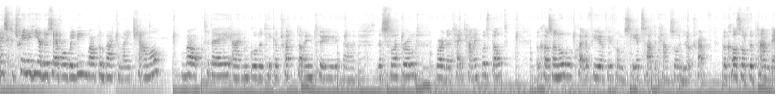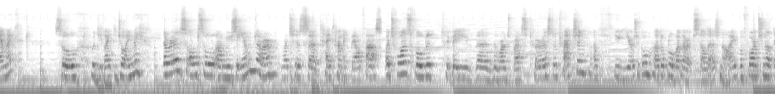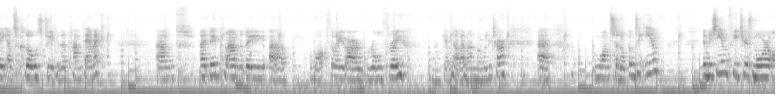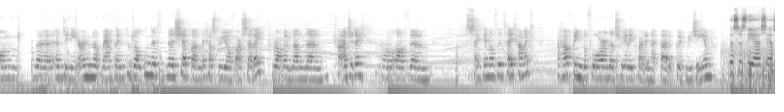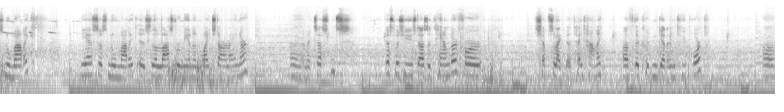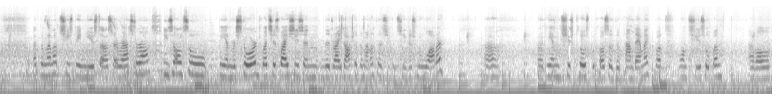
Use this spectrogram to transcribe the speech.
guys, Katrina here, this ever Wheelie. Welcome back to my channel. Well, today I'm going to take a trip down to uh, the slip road where the Titanic was built because I know quite a few of you from the States had to cancel your trip because of the pandemic. So, would you like to join me? There is also a museum there, which is uh, Titanic Belfast, which was voted to be the, the world's best tourist attraction a few years ago. I don't know whether it still is now. Unfortunately, it's closed due to the pandemic. And I do plan to do a walk through or roll through, uh, given that I'm in the wheelchair, uh, once it opens again. The museum features more on the engineering that went into building the, the ship and the history of our city rather than the tragedy of the sinking of the Titanic. I have been before and it's really quite a, a good museum. This is the SS Nomadic. The SS Nomadic is the last remaining White Star liner uh, in existence. This was used as a tender for ships like the Titanic if they couldn't get into port. Uh, at the minute she's being used as a restaurant. She's also being restored, which is why she's in the dry dock at the minute. As you can see, there's no water. Uh, again, she's closed because of the pandemic, but once she's open, I will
